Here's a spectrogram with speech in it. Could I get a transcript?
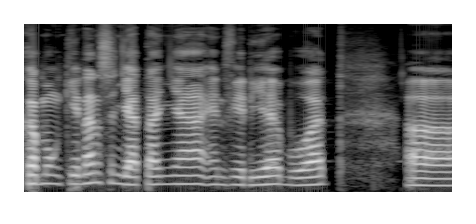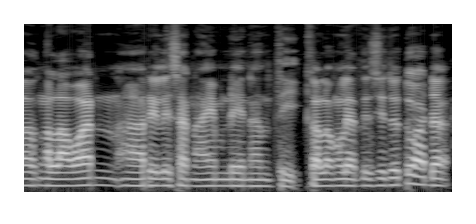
kemungkinan senjatanya Nvidia buat uh, ngelawan uh, rilisan AMD nanti. Kalau ngelihat di situ tuh ada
